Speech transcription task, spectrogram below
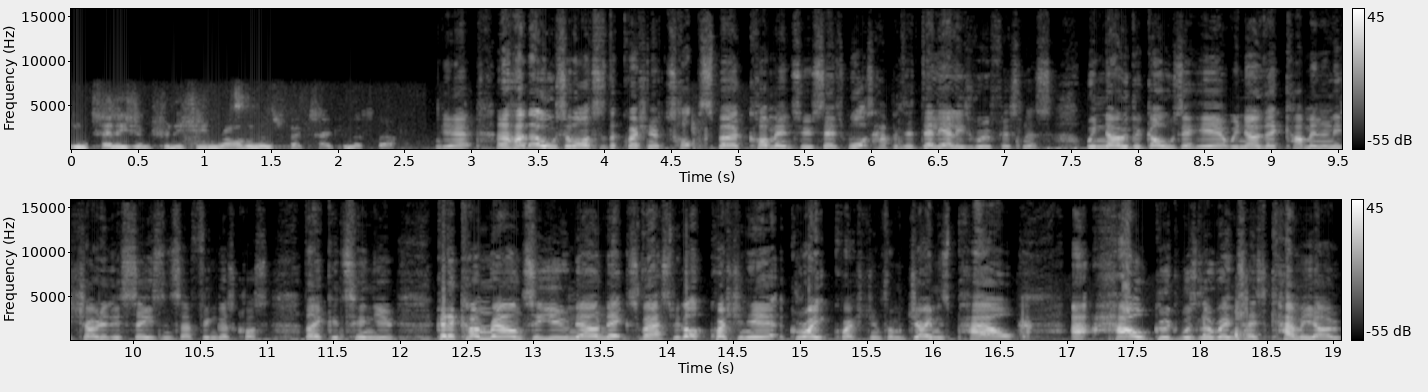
intelligent finishing rather than spectacular stuff. Yeah, and I hope that also answers the question of Top Spur Comments, who says, What's happened to Dele Alli's ruthlessness? We know the goals are here, we know they're coming, and he showed it this season, so fingers crossed they continue. Going to come round to you now next, Vas. We've got a question here, a great question from James Powell. At how good was Llorente's cameo?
